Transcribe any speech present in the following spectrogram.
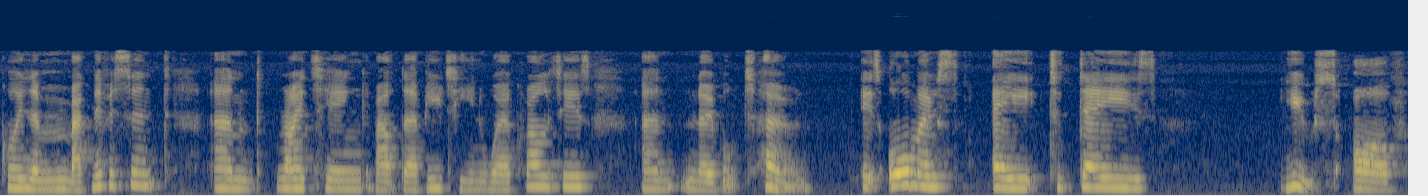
calling them magnificent and writing about their beauty and work qualities and noble tone. It's almost a today's use of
